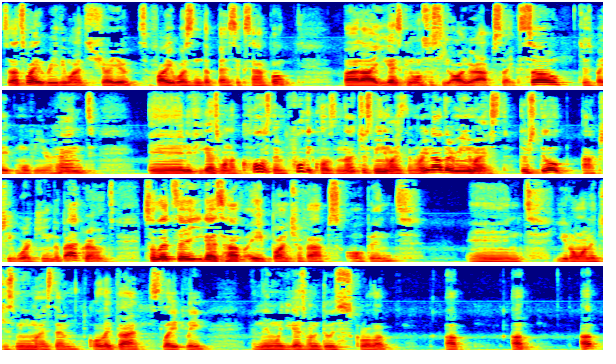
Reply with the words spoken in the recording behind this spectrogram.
So that's why I really wanted to show you. Safari wasn't the best example, but uh, you guys can also see all your apps like so, just by moving your hand. And if you guys want to close them, fully close them, not just minimize them. Right now they're minimized. They're still actually working in the background. So let's say you guys have a bunch of apps opened and you don't want to just minimize them. Go like that, slightly. And then what you guys want to do is scroll up, up, up, up,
